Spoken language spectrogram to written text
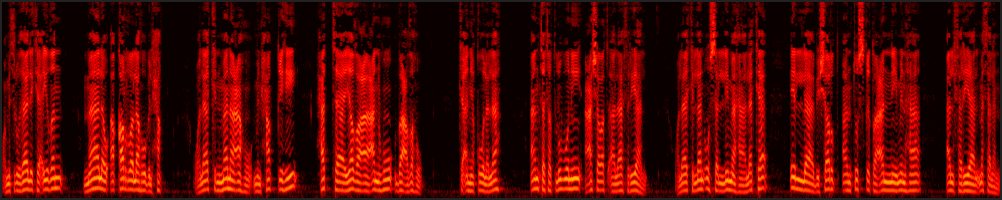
ومثل ذلك أيضا ما لو أقر له بالحق ولكن منعه من حقه حتى يضع عنه بعضه. كأن يقول له أنت تطلبني عشرة آلاف ريال ولكن لن أسلمها لك إلا بشرط أن تسقط عني منها ألف ريال مثلا.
